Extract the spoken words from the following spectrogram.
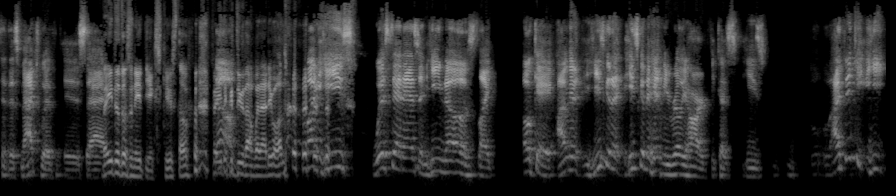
to this match with is that Vader doesn't need the excuse though. Vader no, could do that with anyone. but he's with Stan Hansen. He knows like, okay, I'm gonna. He's gonna. He's gonna hit me really hard because he's. I think he, he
